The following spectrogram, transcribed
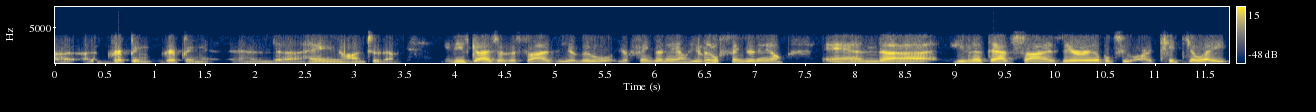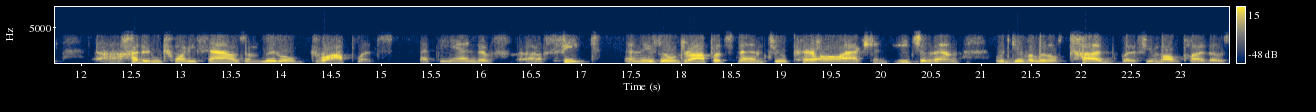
uh, gripping gripping and uh, hanging on to them. These guys are the size of your little your fingernail, your little fingernail, and uh, even at that size, they are able to articulate 120,000 little droplets at the end of feet and these little droplets then through parallel action, each of them would give a little tug, but if you multiply those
